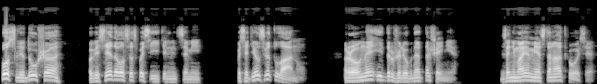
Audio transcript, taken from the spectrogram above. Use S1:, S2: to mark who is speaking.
S1: После душа побеседовал со спасительницами, посетил Светлану. Ровное и дружелюбное отношение. Занимаю место на откосе.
